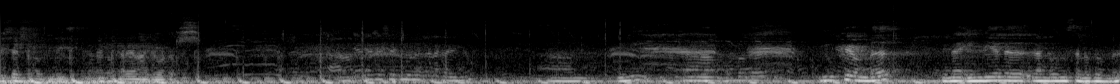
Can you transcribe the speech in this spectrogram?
വിശേഷങ്ങൾ പ്ലീസ് ഞങ്ങൾക്ക് അറിയാൻ ആഗ്രഹമുണ്ട്. ഇനി യു കെ ഉണ്ട് പിന്നെ ഇന്ത്യയിൽ രണ്ട് മൂന്ന് സ്ഥലത്തുണ്ട്.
